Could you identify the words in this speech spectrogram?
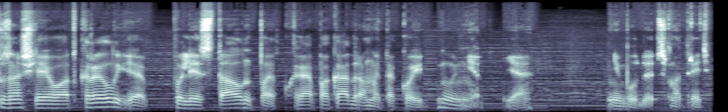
знаешь, я его открыл, я полистал по, по кадрам и такой, ну нет, я не буду это смотреть.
